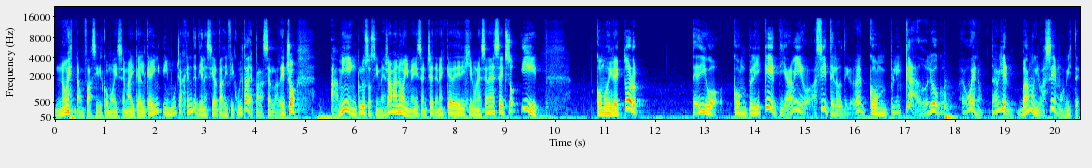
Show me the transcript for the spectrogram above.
no es tan fácil como dice Michael Caine y mucha gente tiene ciertas dificultades para hacerla. De hecho, a mí incluso si me llaman hoy y me dicen, che, tenés que dirigir una escena de sexo y como director te digo, compliquete, amigo, así te lo tiro, ¿eh? complicado, loco. Bueno, está bien, vamos y lo hacemos, ¿viste?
